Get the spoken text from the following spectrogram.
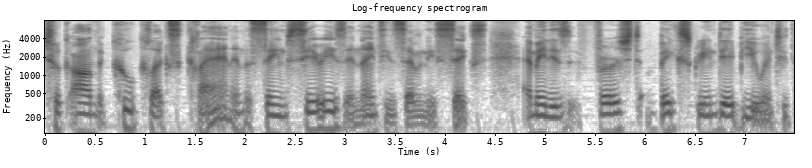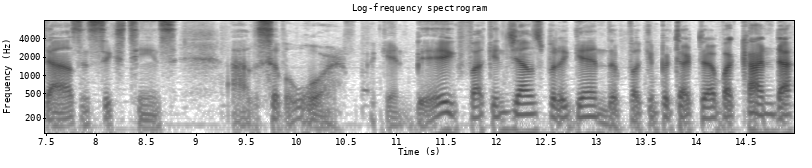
took on the Ku Klux Klan in the same series in 1976 and made his first big screen debut in 2016's uh, The Civil War. Again, big fucking jumps, but again, the fucking protector of Wakanda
